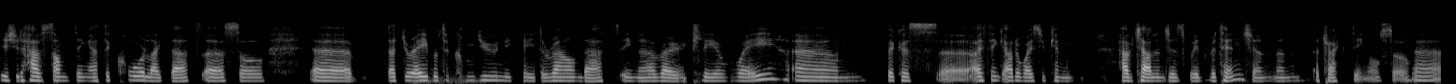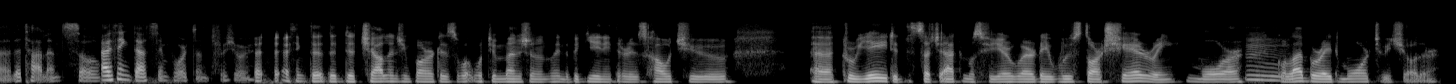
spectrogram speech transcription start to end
you should have something at the core like that. Uh, so uh, that you're able to communicate around that in a very clear way. Um, because uh, I think otherwise you can have challenges with retention and attracting also uh, the talents. So I think that's important for sure. I, I think the, the, the challenging part is what, what you mentioned in the beginning. There is how to uh, created such atmosphere where they will start sharing more, mm. collaborate more to each other.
